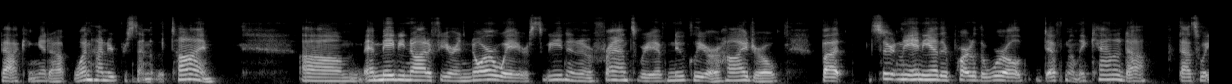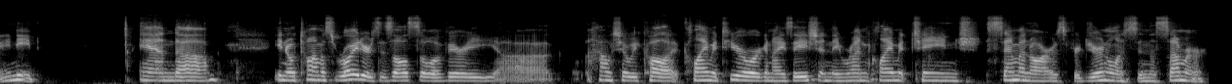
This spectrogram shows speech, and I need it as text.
backing it up 100% of the time. Um, and maybe not if you're in Norway or Sweden or France where you have nuclear or hydro, but certainly any other part of the world, definitely Canada, that's what you need. And, um, you know, Thomson Reuters is also a very uh, how shall we call it, climateer organization. They run climate change seminars for journalists in the summer,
